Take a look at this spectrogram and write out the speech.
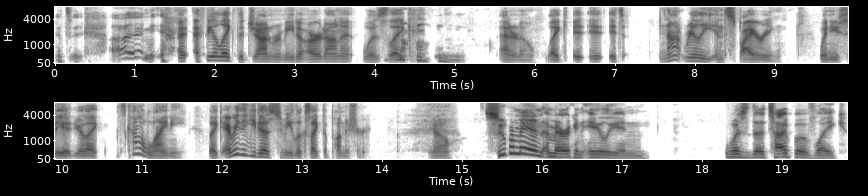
It's I mean I, I feel like the John Romita art on it was like I don't know, like it, it it's not really inspiring when you see it. You're like, it's kind of liney. Like everything he does to me looks like the Punisher. You know? Superman American Alien was the type of like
